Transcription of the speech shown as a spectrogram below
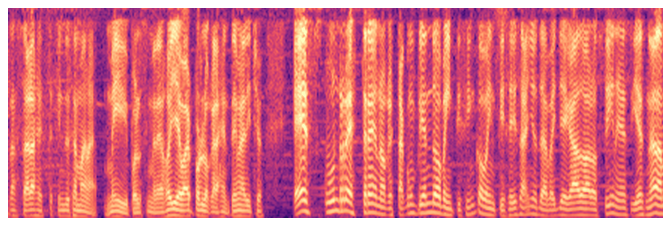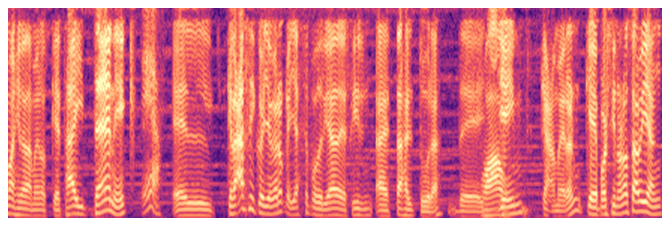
las salas este fin de semana, maybe, por si me dejo llevar por lo que la gente me ha dicho, es un reestreno que está cumpliendo 25 o 26 años de haber llegado a los cines y es nada más y nada menos que Titanic, Yeah. el clásico, yo creo que ya se podría decir a estas alturas, de Wow. James Cameron, que por si no lo sabían,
